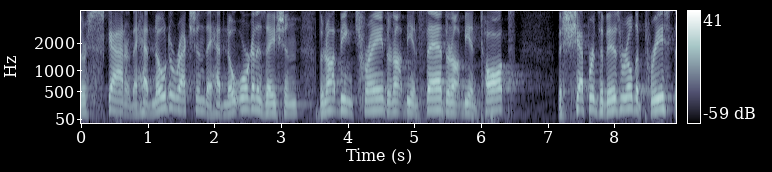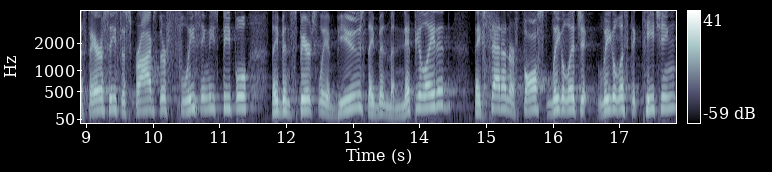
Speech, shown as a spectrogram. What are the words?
They're scattered. They have no direction. They have no organization. They're not being trained. They're not being fed. They're not being taught. The shepherds of Israel, the priests, the Pharisees, the scribes, they're fleecing these people. They've been spiritually abused. They've been manipulated. They've sat under false legalistic, teaching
